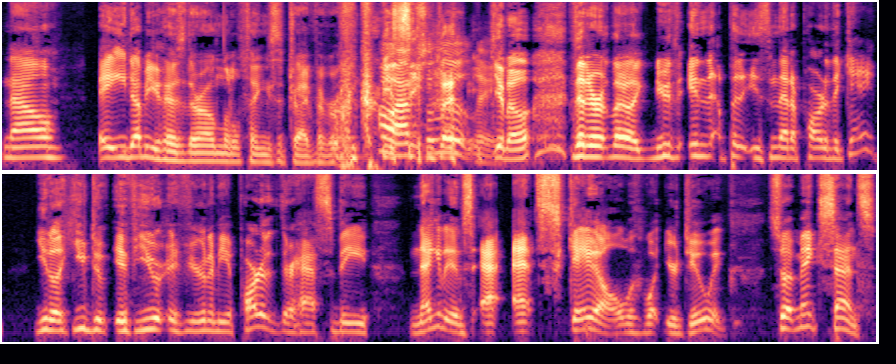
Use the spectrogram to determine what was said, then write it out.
Now AEW has their own little things that drive everyone crazy. Oh, but, absolutely. you know, that are they're like new. In but isn't that a part of the game? You know, like you do if you if you're going to be a part of it, there has to be negatives at, at scale with what you're doing. So it makes sense.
